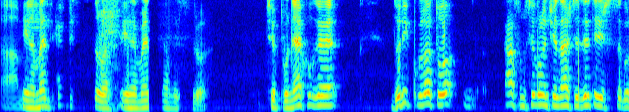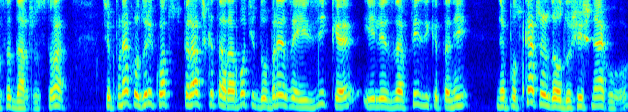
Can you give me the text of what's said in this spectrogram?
Ами... И на мен така ми се струва. И на мен така ми се струва. Че понякога, дори когато, аз съм сигурен, че нашите зрители ще съгласат Дарчо с това, че понякога дори когато спирачката работи добре за езика или за физиката ни, не подскачаш да удушиш някого,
